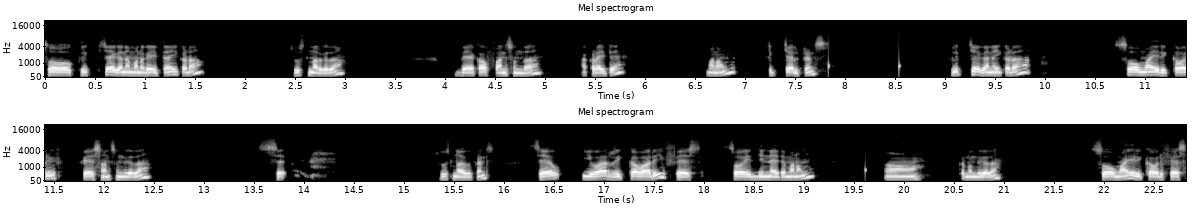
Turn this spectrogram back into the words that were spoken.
సో క్లిక్ చేయగానే మనకైతే ఇక్కడ చూస్తున్నారు కదా. బ్యాక్ ఆఫ్ ఫండ్స్ ఉందా? అక్కడైతే మనం క్లిక్ చేయాలి ఫ్రెండ్స్. క్లిక్ చేయగానే ఇక్కడ సో మై రికవరీ ఫేస్ అని ఉంది కదా. చూస్తున్నారు friends. Save your recovery phrase. So దీన్ని అయితే మనం ఇక్కడ ఉంది కదా. సో మై రికవరీ ఫేస్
